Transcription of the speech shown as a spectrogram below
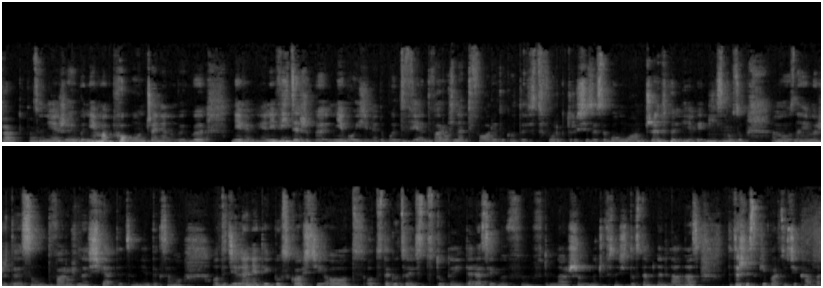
Tak, tak. co nie, tak, że tak. jakby nie ma połączenia, no bo jakby, nie wiem, ja nie widzę, żeby niebo i ziemia to były dwie, dwa różne twory, tylko to jest twór, który się ze sobą łączy, no nie, w jakiś Mhm. sposób, a my uznajemy, że to są dwa różne światy, co nie, tak samo oddzielenie tej boskości od, od tego, co jest tutaj i teraz, jakby w, w tym naszym, znaczy w sensie dostępne dla nas, to też jest takie bardzo ciekawe.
